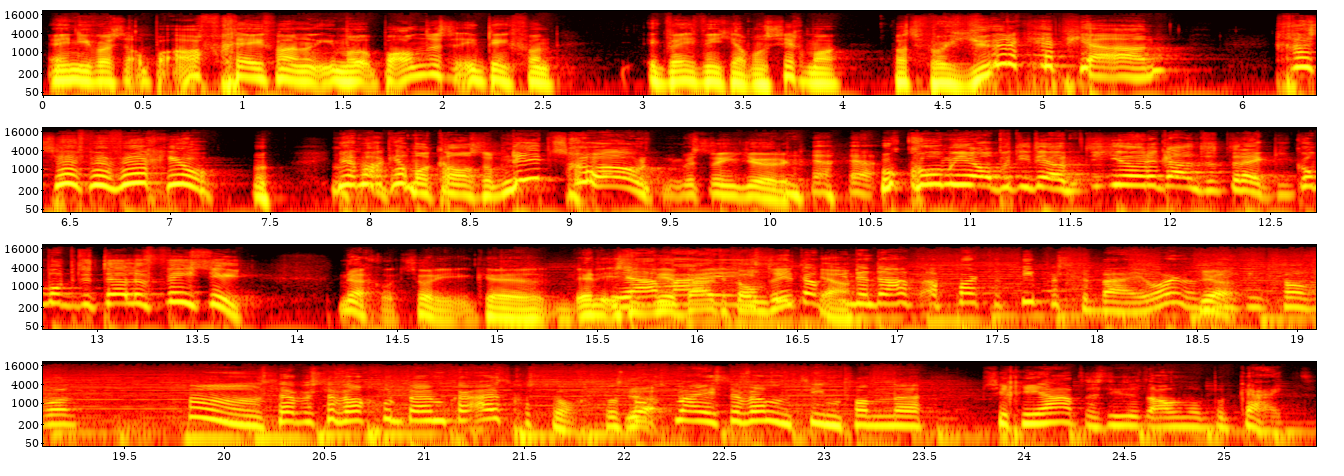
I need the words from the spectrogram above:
En die was op afgegeven aan iemand op anders. Ik denk van, ik weet niet wat je allemaal zegt, maar wat voor jurk heb je aan? Ga eens even weg, joh. Jij maakt helemaal kans op niets gewoon met zo'n jurk. Hoe kom je op het idee om die jurk aan te trekken? Je komt op de televisie. Nou goed, sorry. Ik, eh, is het ja, weer maar buitenkant je ziet dit? ook inderdaad aparte types erbij, hoor. Dan Ja. denk ik van, van hmm, ze hebben ze wel goed bij elkaar uitgezocht. Ja. volgens mij is er wel een team van eh, psychiaters die dit allemaal bekijkt.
